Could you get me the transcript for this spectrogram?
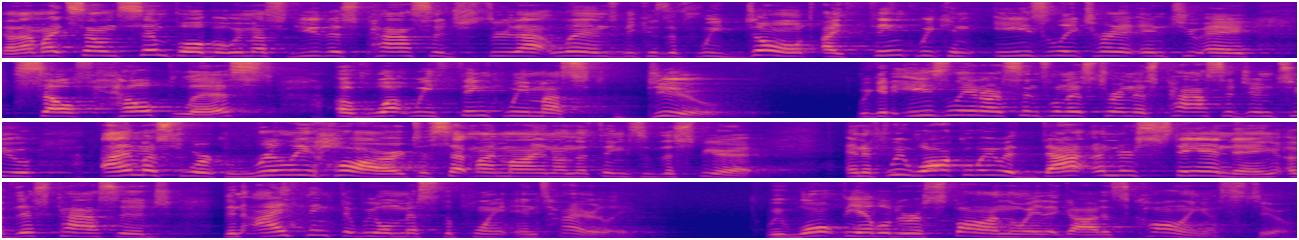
Now, that might sound simple, but we must view this passage through that lens because if we don't, I think we can easily turn it into a self help list of what we think we must do. We could easily, in our sinfulness, turn this passage into I must work really hard to set my mind on the things of the Spirit. And if we walk away with that understanding of this passage, then I think that we will miss the point entirely. We won't be able to respond the way that God is calling us to.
